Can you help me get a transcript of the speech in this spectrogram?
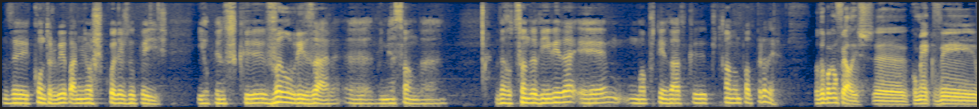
de contribuir para as melhores escolhas do país. E eu penso que valorizar a dimensão da, da redução da dívida é uma oportunidade que Portugal não pode perder. Doutor Bagão Félix, eh, como é que vê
